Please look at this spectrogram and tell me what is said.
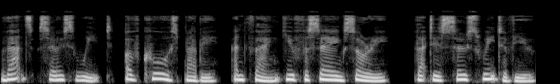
that's so sweet. Of course, Babby, and thank you for saying sorry. That is so sweet of you.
